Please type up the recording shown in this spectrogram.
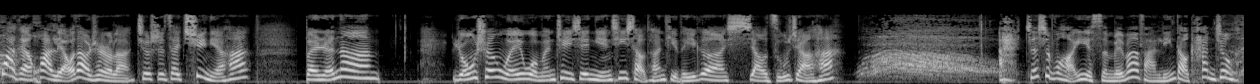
话赶话聊到这儿了，就是在去年哈，本人呢荣升为我们这些年轻小团体的一个小组长哈。哎，真是不好意思，没办法，领导看中。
